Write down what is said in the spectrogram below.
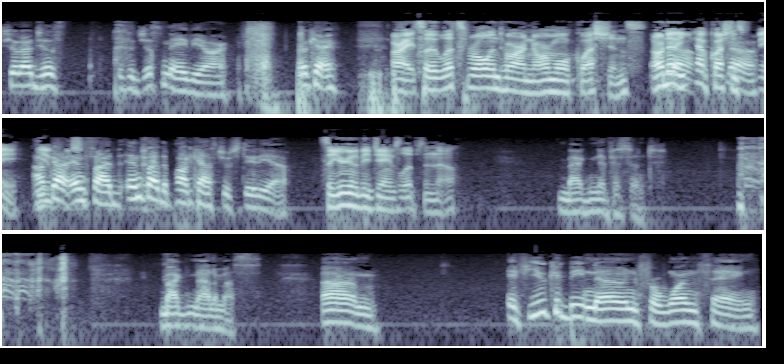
Should I just? Is it just maybe are? Okay, all right? So let's roll into our normal questions. Oh no, No, you have questions no. for me. You I've got questions. inside inside the podcaster studio. So you're gonna be James Lipton now. Magnificent. Magnanimous. Um, if you could be known for one thing,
